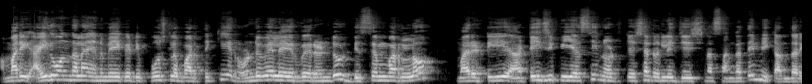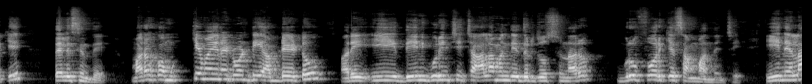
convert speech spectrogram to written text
మరి ఐదు వందల ఎనభై ఒకటి పోస్టుల భర్తీకి రెండు వేల ఇరవై రెండు డిసెంబర్లో మరి టీ టీజీపీఎస్సి నోటిఫికేషన్ రిలీజ్ చేసిన సంగతి మీకు అందరికీ తెలిసిందే. మరొక ముఖ్యమైనటువంటి అప్డేటు మరి ఈ దీని గురించి చాలా మంది ఎదురు చూస్తున్నారు. గ్రూప్ ఫోర్కి సంబంధించి. ఈ నెల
